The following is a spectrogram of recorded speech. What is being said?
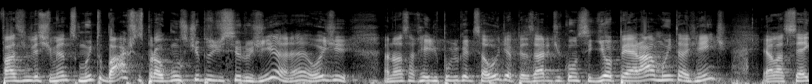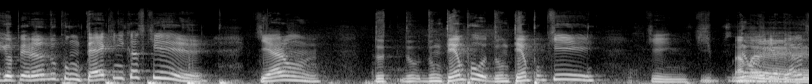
faz investimentos muito baixos para alguns tipos de cirurgia, né? Hoje a nossa rede pública de saúde, apesar de conseguir operar muita gente, ela segue operando com técnicas que, que eram do, do, de um tempo, de um tempo que que, que Não, maioria é, delas.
